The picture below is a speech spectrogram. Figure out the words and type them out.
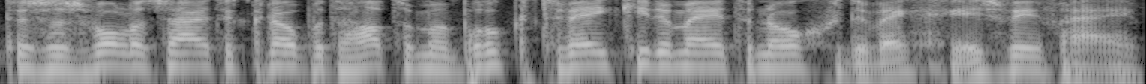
Tussen Zwolle-Zuid en Knoop het Hattemerbroek. Twee kilometer nog. De weg is weer vrij.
